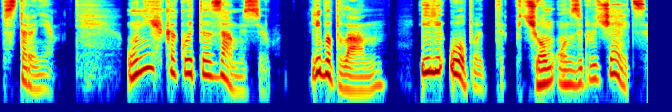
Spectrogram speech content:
в стороне. У них какой-то замысел, либо план, или опыт, в чем он заключается,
